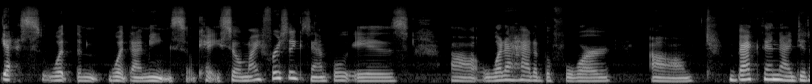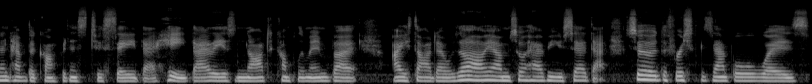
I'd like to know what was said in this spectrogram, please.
guess what the what that means. Okay, so my first example is uh, what I had before um, back then I didn't have the confidence to say that hey that is not a compliment but I thought I was oh yeah I'm so happy you said that so the first example was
